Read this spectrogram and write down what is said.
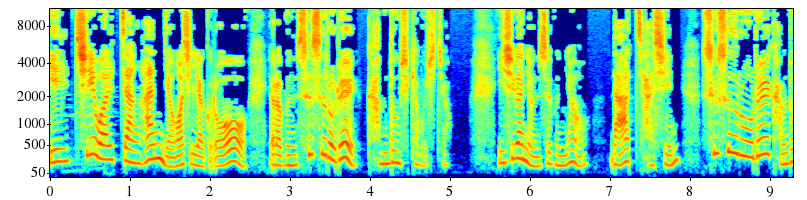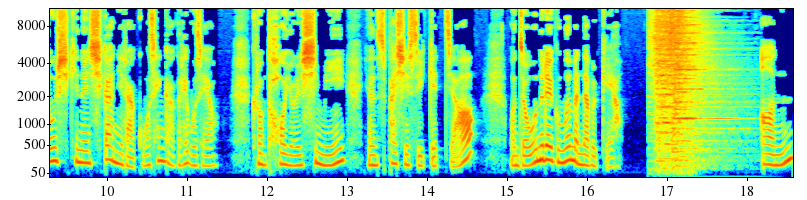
일치월장한 영어 실력으로 여러분 스스로를 감동시켜 보시죠. 이 시간 연습은요. 나 자신 스스로를 감동시키는 시간이라고 생각을 해보세요. 그럼 더 열심히 연습하실 수 있겠죠? 먼저 오늘의 구문 만나볼게요. un,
